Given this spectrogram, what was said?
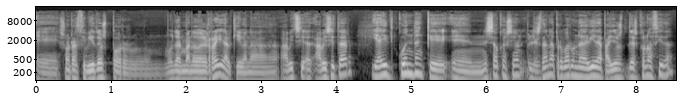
eh, son recibidos por un hermano del rey al que iban a, a, visitar y ahí cuentan que en esa ocasión les dan a probar una bebida para ellos desconocida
